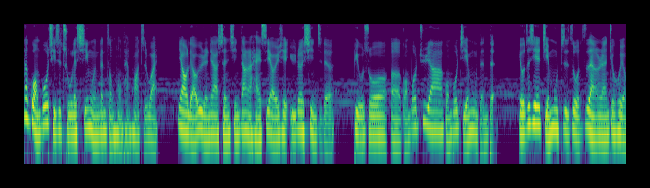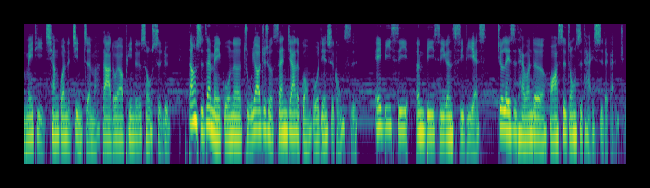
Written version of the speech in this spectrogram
那广播其实除了新闻跟总统谈话之外，要疗愈人家的身心，当然还是要有一些娱乐性质的，比如说呃广播剧啊、广播节目等等。有这些节目制作，自然而然就会有媒体相关的竞争嘛，大家都要拼这个收视率。当时在美国呢，主要就是有三家的广播电视公司：ABC、NBC 跟 CBS，就类似台湾的华视、中视、台视的感觉。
